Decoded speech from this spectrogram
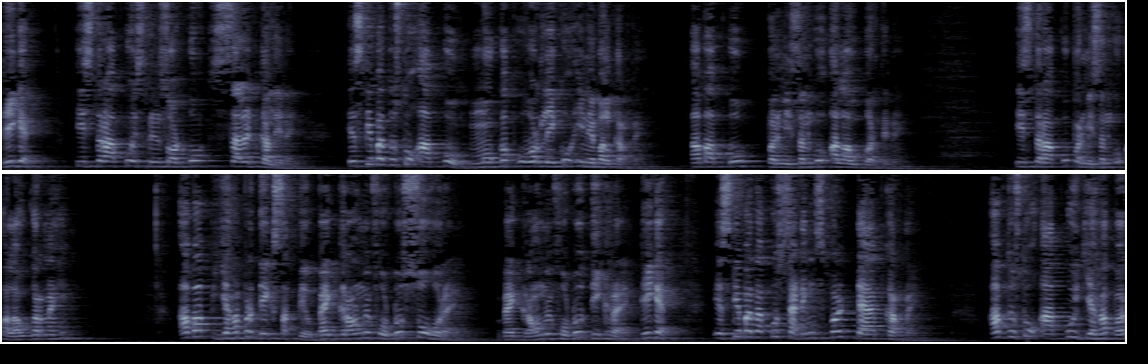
ठीक है? इस तरह आपको स्क्रीनशॉट को सेलेक्ट कर लेना है। इसके बाद दोस्तों, आपको मोकअप ओवरले को इनेबल करना है। अब आपको परमिशन को अलाउ कर देना है। इस तरह आपको परमिशन को अलाउ करना है। अब आप यहाँ पर देख सकते हो बैकग्राउंड में फ़ोटो शो हो रहा है। बैकग्राउंड में फ़ोटो दिख रहा है, ठीक है? इसके बाद आपको सेटिंग्स पर टैप करना है। अब दोस्तों, आपको यहाँ पर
